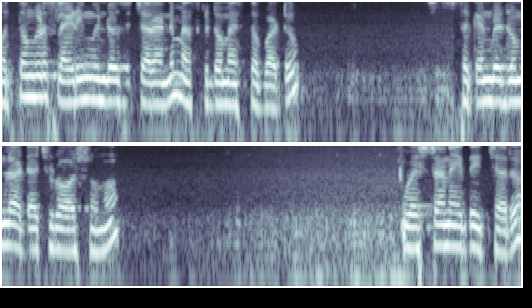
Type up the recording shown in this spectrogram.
మొత్తం కూడా స్లైడింగ్ విండోస్ ఇచ్చారండి. మెస్కిటో మెస్తో పాటు. సెకండ్ బెడ్రూమ్లో అటాచ్డ్ వాష్రూమ్ వెస్ట్రన్ అయితే ఇచ్చారు.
